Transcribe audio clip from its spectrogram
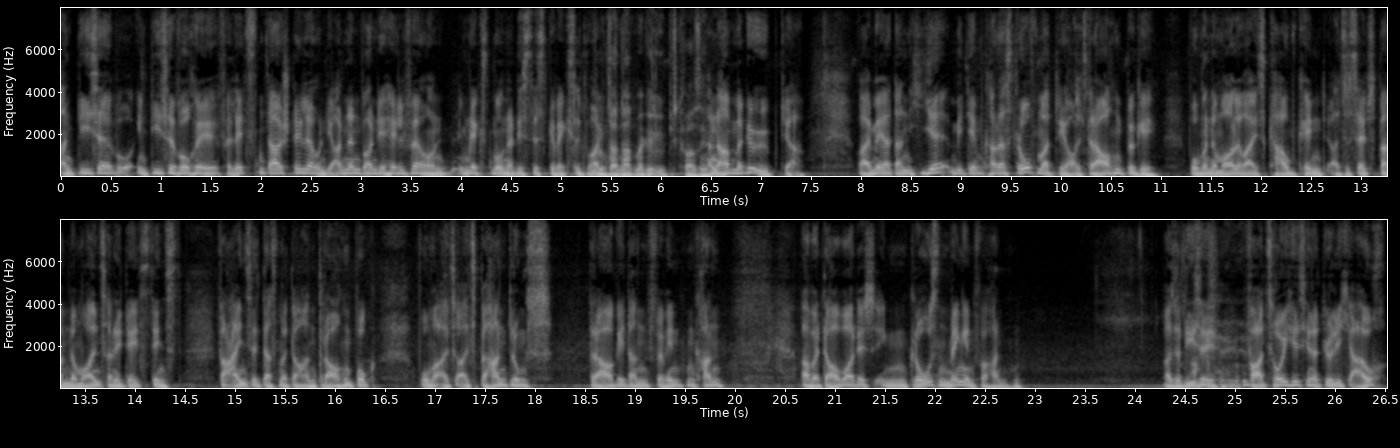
an dieser, in dieser Woche verletzten Darsteller und die anderen waren die Helfer und im nächsten Monat ist das gewechselt worden. Und dann hat man geübt quasi. Dann haben wir geübt, ja. Weil wir ja dann hier mit dem Katastrophenmaterial, Trauchenböcke, wo man normalerweise kaum kennt, also selbst beim normalen Sanitätsdienst vereinzelt, dass man da einen Trauchenbock, wo man also als Behandlungstrage dann verwenden kann. Aber da war das in großen Mengen vorhanden. Also diese okay. Fahrzeuge sind natürlich auch,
